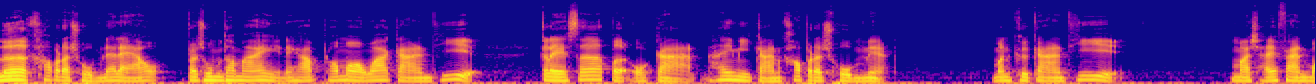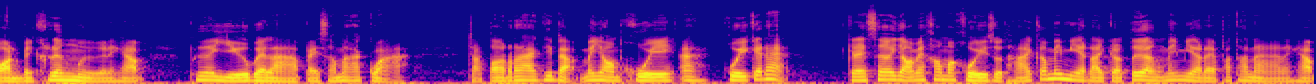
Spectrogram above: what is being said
เลิกเข้าประชุมได้แล้ว ประชุมทำไมนะครับ เพราะมองว่าการที่เกรเซอร์เปิดโอกาสให้มีการเข้าประชุมเนี่ยมันคือการที่มาใช้แฟนบอลเป็นเครื่องมือนะครับ เพื่อยื้อเวลาไปซะมากกว่า จากตอนแรกที่แบบไม่ยอมคุยอะคุยก็ได้เกรเซอร์ยอมไม่เข้ามาคุยสุดท้ายก็ไม่มีอะไรกระเตื้องไม่มีอะไรพัฒนานะครับ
